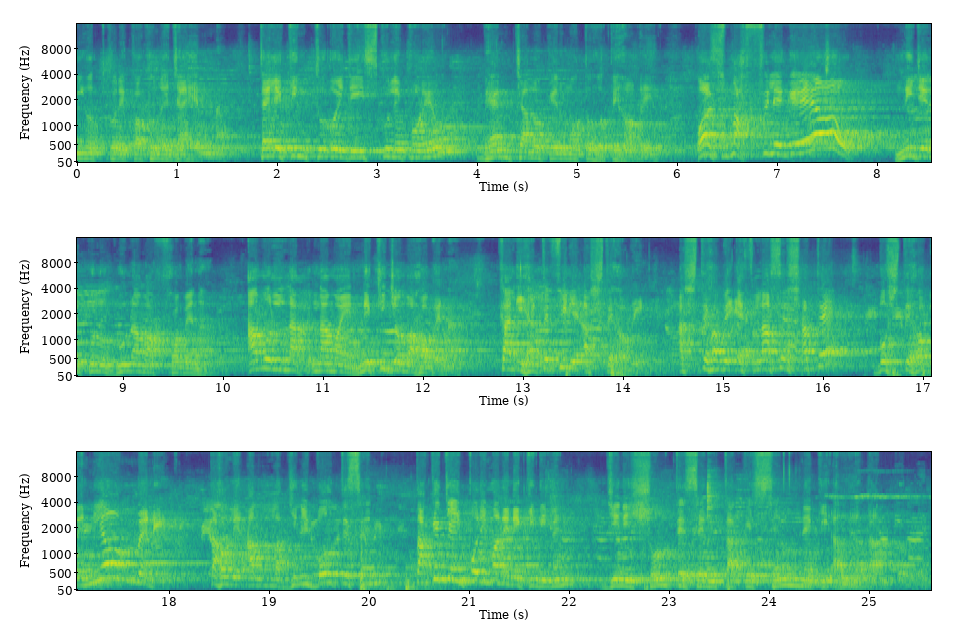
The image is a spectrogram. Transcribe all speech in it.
নিয়ত করে কখনো যায়েন না। তাইলে কিন্তু ওই যে স্কুলে পড়েও ভ্যান চালকের মতো হতে হবে। ওয়াজ মাহফিলে গিয়েও নিজের কোনো গুণামাফ হবে না, আমল নামায় নেকি জমা হবে না। কালি হাতে ফিরে আসতে হবে। আসতে হবে এখলাসের সাথে, বসতে হবে নিয়ম মেনে। তাহলে আল্লাহ যিনি বলতেছেন, তাকে যেই পরিমাণে নেকি দিবেন, যিনি শুনতেছেন, তাকে সেম নেকি আল্লাহ দান করবেন।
